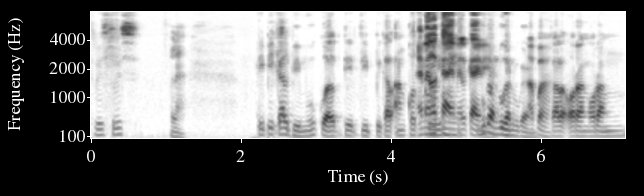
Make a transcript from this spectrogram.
Terus terus. Tipikal bimu gua ti- tipikal angkot MLK, ini- MLK ini. bukan bukan bukan. Apa? kalau orang-orang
